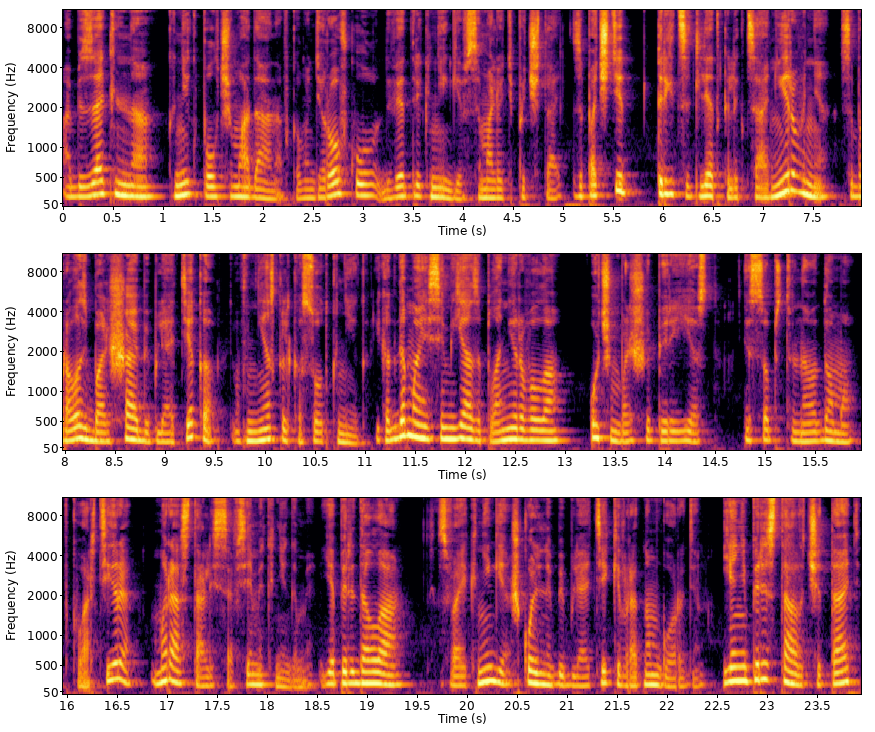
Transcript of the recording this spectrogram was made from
обязательно книг полчемодана, в командировку 2-3 книги в самолете почитать. За почти 30 лет коллекционирования собралась большая библиотека в несколько сот книг. И когда моя семья запланировала очень большой переезд из собственного дома в квартиры, мы расстались со всеми книгами. Я передала свои книги школьной библиотеке в родном городе. Я не перестала читать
